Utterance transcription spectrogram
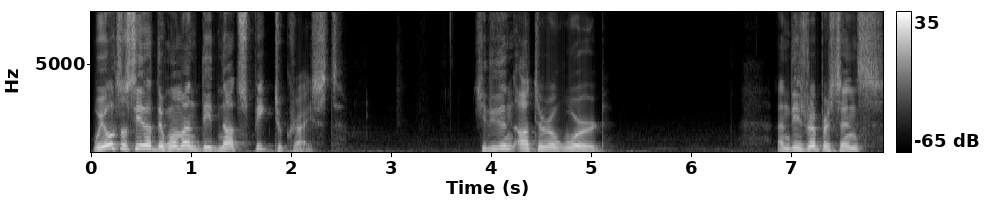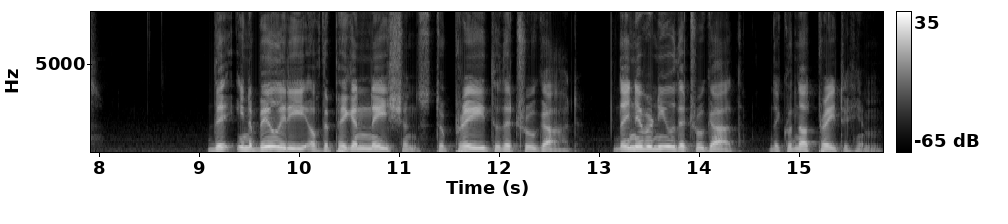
We also see that the woman did not speak to Christ. She didn't utter a word. And this represents the inability of the pagan nations to pray to the true God. They never knew the true God. They could not pray to him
